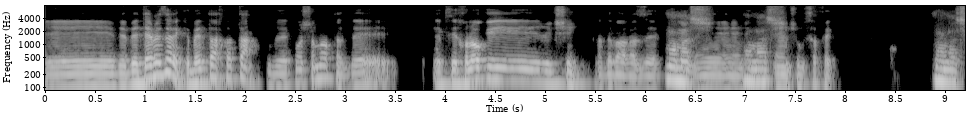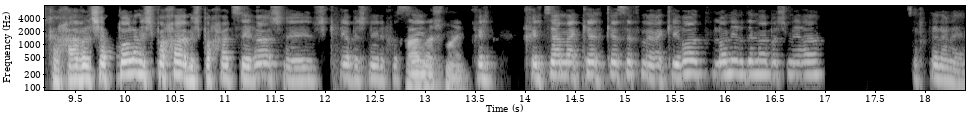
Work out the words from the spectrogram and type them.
אה, ובהתאם לזה לקבל את ההחלטה, וכמו שאמרת, זה, זה פסיכולוגי רגשי הדבר הזה, ממש, אה, ממש, אין שום ספק. ממש ככה, אבל שאפו למשפחה, משפחה צעירה שהשקיעה בשני נכסים. חד משמעית. חילצה כסף מהקירות, לא נרדמה בשמירה, סחטן עליה.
